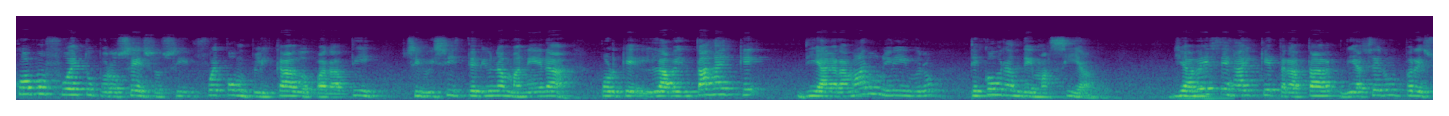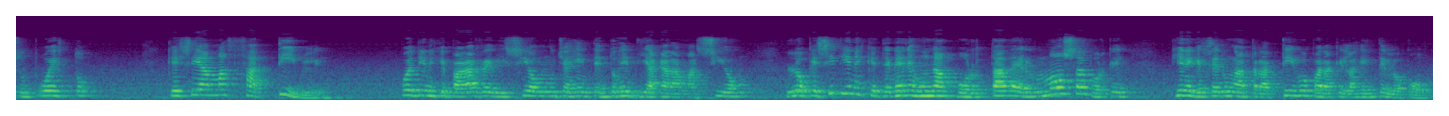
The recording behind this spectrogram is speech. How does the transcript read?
¿cómo fue tu proceso? Si fue complicado para ti, si lo hiciste de una manera, porque la ventaja es que diagramar un libro te cobran demasiado y a veces hay que tratar de hacer un presupuesto que sea más factible. Pues tienes que pagar revisión, mucha gente, entonces diagramación. Lo que sí tienes que tener es una portada hermosa porque tiene que ser un atractivo para que la gente lo cobre.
